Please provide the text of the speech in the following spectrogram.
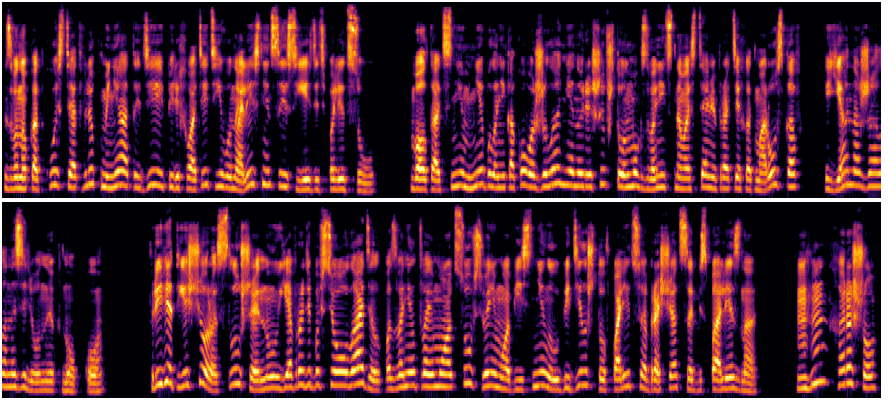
Звонок от Кости отвлек меня от идеи перехватить его на лестнице и съездить по лицу. Болтать с ним не было никакого желания, но решив, что он мог звонить с новостями про тех отморозков, я нажала на зеленую кнопку. «Привет еще раз. Слушай, ну я вроде бы все уладил, позвонил твоему отцу, все ему объяснил и убедил, что в полицию обращаться бесполезно». «Угу, хорошо».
